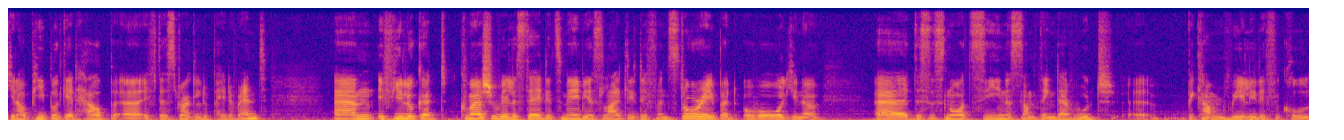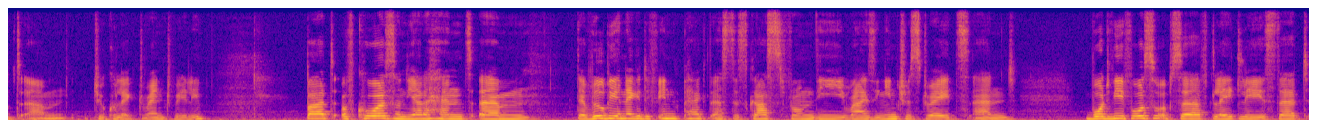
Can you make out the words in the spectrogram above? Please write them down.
you know people get help uh, if they struggle to pay the rent. Um, if you look at commercial real estate, it's maybe a slightly different story, but overall, you know, uh, this is not seen as something that would uh, become really difficult um, to collect rent, really. But of course, on the other hand, um, there will be a negative impact, as discussed, from the rising interest rates. And what we've also observed lately is that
